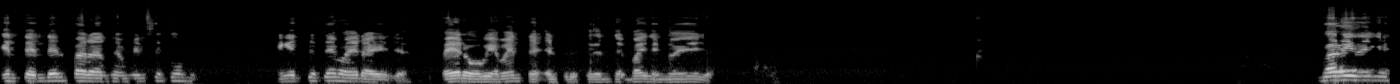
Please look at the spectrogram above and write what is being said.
entender para reunirse con en este tema era ella, pero obviamente el presidente Biden no es ella. Biden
